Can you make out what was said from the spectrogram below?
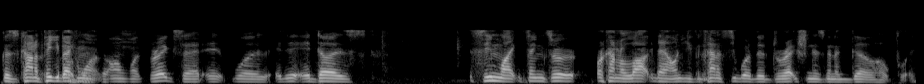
Because kind of piggybacking Okay. on, on what Greg said, it was it, it does seem like things are, are kind of locked down. You can kind of see where the direction is going to go. Hopefully,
